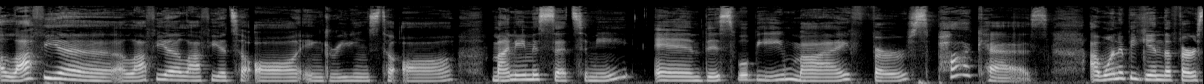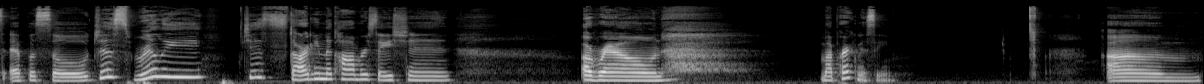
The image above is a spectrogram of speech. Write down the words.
Alafia, Alafia, Alafia to all, and greetings to all. My name is Setimi, and this will be my first podcast. I want to begin the first episode just really just starting the conversation around my pregnancy. Um,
